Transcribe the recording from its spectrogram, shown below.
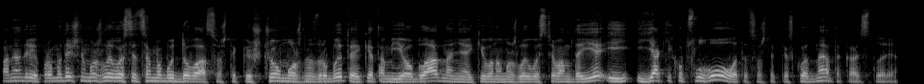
Пане Андрію, про медичні можливості це, мабуть, до вас. Все ж таки, що можна зробити, яке там є обладнання, які воно можливості вам дає, і, і як їх обслуговувати? Все ж таки складна така історія.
